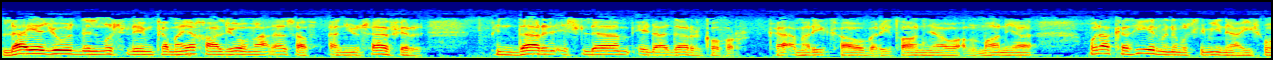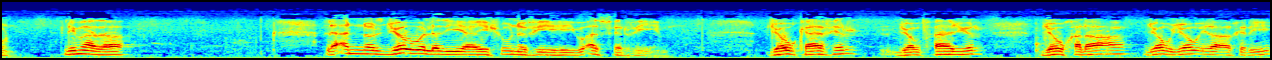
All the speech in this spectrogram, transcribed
لا يجوز للمسلم كما يقع اليوم مع الأسف أن يسافر من دار الإسلام إلى دار الكفر كأمريكا وبريطانيا وألمانيا. هناك كثير من المسلمين يعيشون. لماذا؟ لأن الجو الذي يعيشون فيه يؤثر فيهم. جو كافر جو فاجر جو خلاعة جو جو إلى آخره.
